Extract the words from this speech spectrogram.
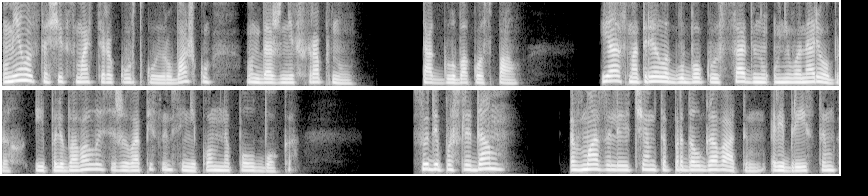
Умело стащив с мастера куртку и рубашку, он даже не всхрапнул. Так глубоко спал. Я осмотрела глубокую ссадину у него на ребрах и полюбовалась живописным синяком на полбока. Судя по следам, вмазали чем-то продолговатым, ребристым,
